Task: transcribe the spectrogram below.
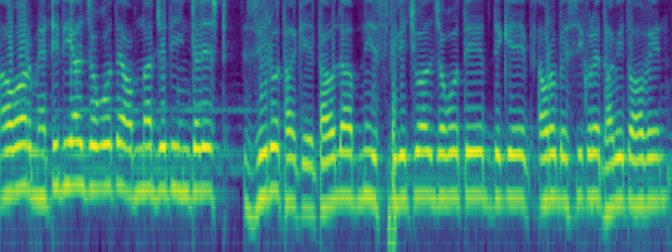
আবার ম্যাটেরিয়াল জগতে আপনার যদি ইন্টারেস্ট জিরো থাকে, তাহলে আপনি স্পিরিচুয়াল জগতের দিকে আরও বেশি করে ধাবিত হবেন।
